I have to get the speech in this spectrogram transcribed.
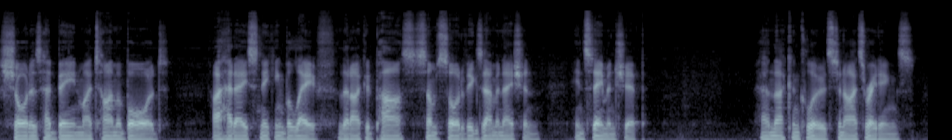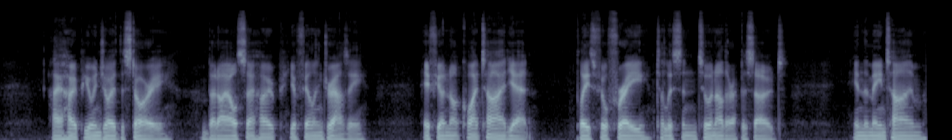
short as had been my time aboard, I had a sneaking belief that I could pass some sort of examination in seamanship. And that concludes tonight's readings. I hope you enjoyed the story, but I also hope you're feeling drowsy. If you're not quite tired yet, please feel free to listen to another episode. In the meantime,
